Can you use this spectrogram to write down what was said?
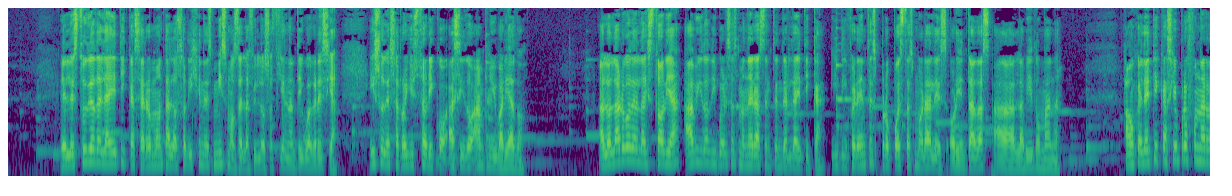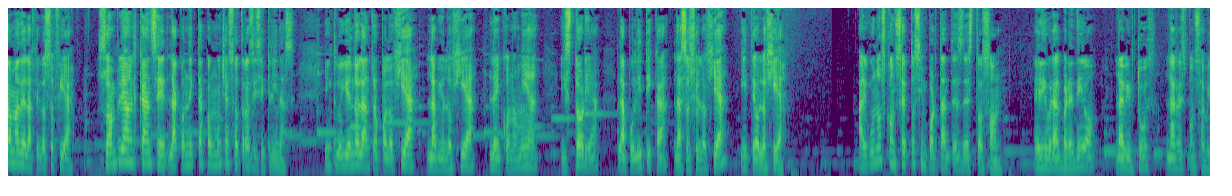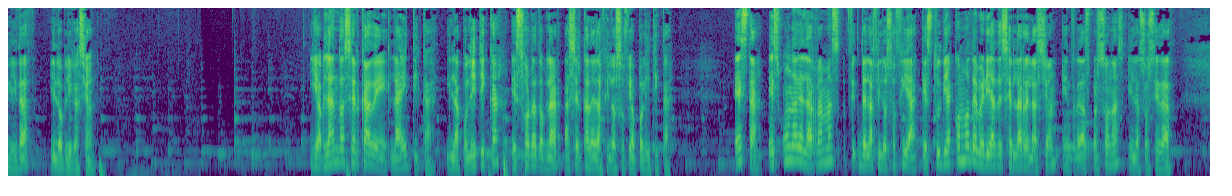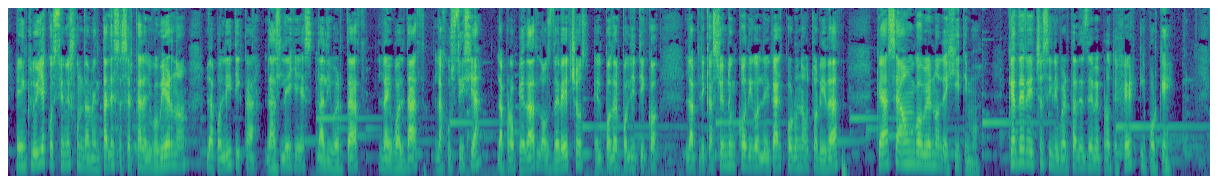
El estudio de la ética se remonta a los orígenes mismos de la filosofía en la antigua Grecia, y su desarrollo histórico ha sido amplio y variado. A lo largo de la historia ha habido diversas maneras de entender la ética y diferentes propuestas morales orientadas a la vida humana. Aunque la ética siempre fue una rama de la filosofía, su amplio alcance la conecta con muchas otras disciplinas, incluyendo la antropología, la biología, la economía, historia, la política, la sociología y teología. Algunos conceptos importantes de estos son el libre albedrío, la virtud, la responsabilidad y la obligación. Y hablando acerca de la ética y la política, es hora de hablar acerca de la filosofía política. Esta es una de las ramas de la filosofía que estudia cómo debería de ser la relación entre las personas y la sociedad, e incluye cuestiones fundamentales acerca del gobierno, la política, las leyes, la libertad, la igualdad, la justicia, la propiedad, los derechos, el poder político, la aplicación de un código legal por una autoridad que hace a un gobierno legítimo, ¿Qué derechos y libertades debe proteger y por qué?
